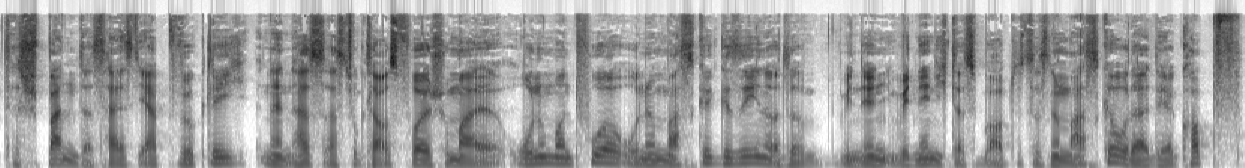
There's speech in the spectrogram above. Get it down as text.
Das ist spannend. Das heißt, ihr habt wirklich, hast, hast du Klaus vorher schon mal ohne Montur, ohne Maske gesehen? Also wie nenne, wie nenne ich das überhaupt? Ist das eine Maske oder der Kopf?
